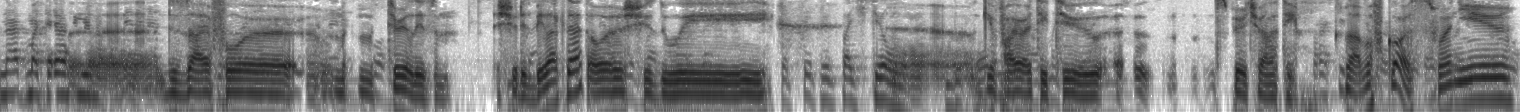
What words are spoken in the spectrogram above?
uh, desire for um, materialism. Should it be like that, or should we uh, give priority to uh, spirituality? Of course. When you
